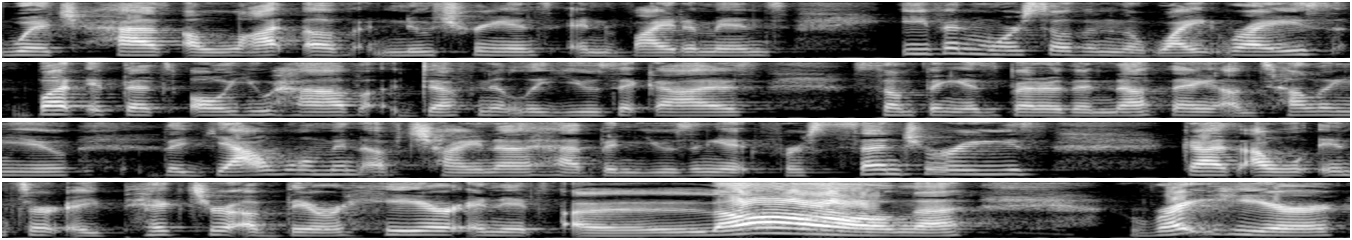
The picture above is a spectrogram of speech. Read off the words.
which has a lot of nutrients and vitamins, even more so than the white rice. But if that's all you have, definitely use it, guys. Something is better than nothing. I'm telling you, the Yao women of China have been using it for centuries. Guys, I will insert a picture of their hair and it's long right here,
